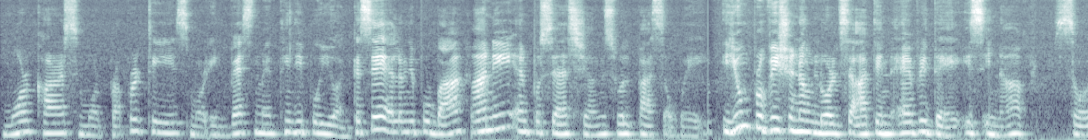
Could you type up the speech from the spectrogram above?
more cars, more properties, more investment. Hindi po yon Kasi alam niyo po ba, money and possessions will pass away. Yung provision ng Lord sa atin every day is enough. So,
